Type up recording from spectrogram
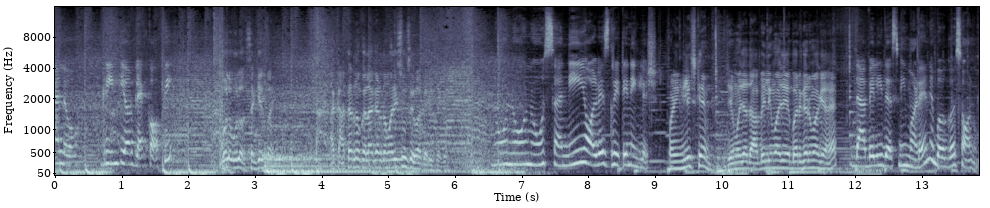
Hello green tea or black coffee બોલો બોલો સંકેતભાઈ. આ કાતરનો કલાકાર તમારી શું સેવા કરી શકે? No no no Sunny always great in English પણ ઇંગ્લિશ કેમ? જે મજા દાબેલીમાં જે બર્ગરમાં ક્યાં હે? દાબેલી દસની મળે ને બર્ગર 100 નું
